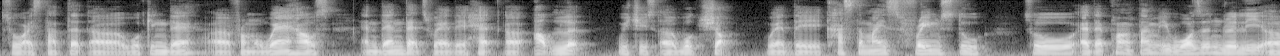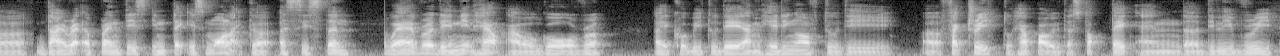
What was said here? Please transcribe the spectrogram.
So I started uh, working there uh, from a warehouse, and then that's where they had an outlet, which is a workshop where they customize frames to so at that point of time, it wasn't really a direct apprentice intake. It's more like a assistant. Wherever they need help, I will go over. I could be today I'm heading off to the uh, factory to help out with the stock take and the delivery.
